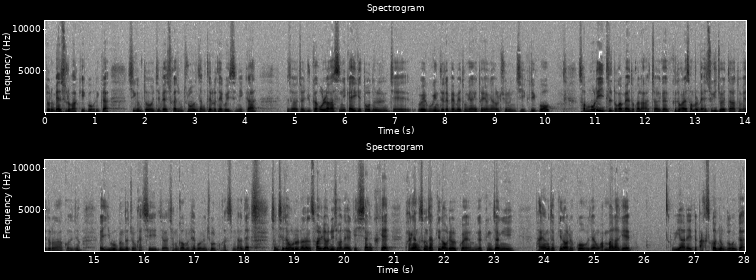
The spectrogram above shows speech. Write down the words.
또는 매수로 바뀌고 그러니까 지금 또 이제 매수가 좀 들어온 상태로 되고 있으니까 저, 저 유가가 올라갔으니까 이게 또 오늘 이제 외국인들의 매매 동향에 또 영향을 주는지 그리고 선물이 이틀 동안 매도가 나왔죠. 그러니까 그동안에 선물 매수 기조했다가 또 매도로 나왔거든요. 그러니까 이 부분도 좀 같이 저 점검을 해보면 좋을 것 같습니다. 근데 전체적으로는 설 연휴 전에 이렇게 시장이 크게 방향성 잡기는 어려울 거예요. 그러니까 굉장히 방향 잡기는 어렵고 그냥 완만하게 위아래 이렇게 박스권 정도. 그러니까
